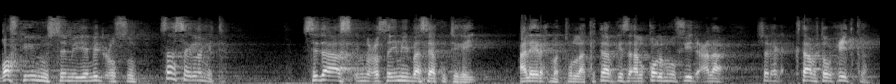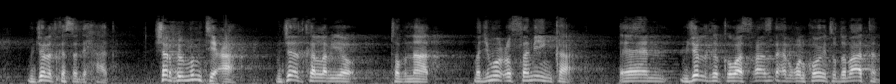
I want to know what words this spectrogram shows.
qofkii inuu sameeyey mid cusub. Saasay la sidaas ibnu cuthaymiin baa saa ku tegey caleyh raxmat ullah kitaabkiisa alqowl mufiid calaa sharxi kitaab tawxiidka mujalladka saddexaad. Sharxu mumtica labiyo tobnaad. Majmuucu thamiinka mujalladka koowaad saddex boqol koob iyo toddobaatan.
